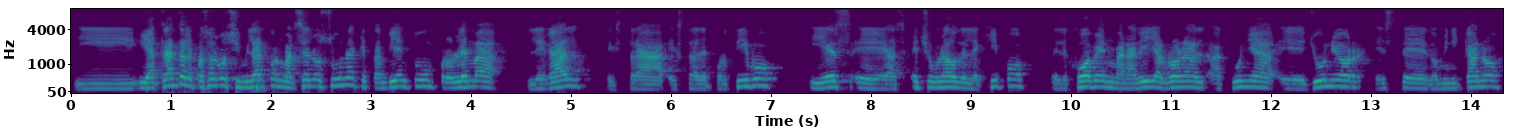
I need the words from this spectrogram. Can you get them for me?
y, y Atlanta le pasó algo similar con Marcelo Zuna, que también tuvo un problema legal, extra, extradeportivo, y es eh, hecho a un lado del equipo. El joven maravilla Ronald Acuña eh, Jr., este dominicano,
